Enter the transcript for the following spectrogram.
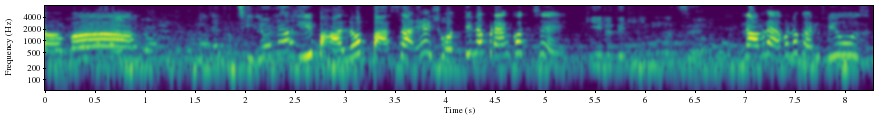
বাবা। ছিল না। কি ভালো পাসা এ সত্যি না প্র্যাঙ্ক হচ্ছে? কি এটা দেখি কি মনে হচ্ছে? না আমরা এখনও কনফিউজড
